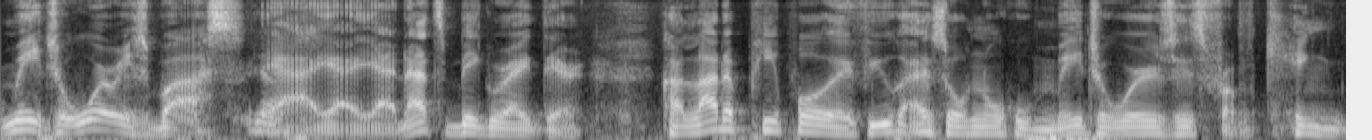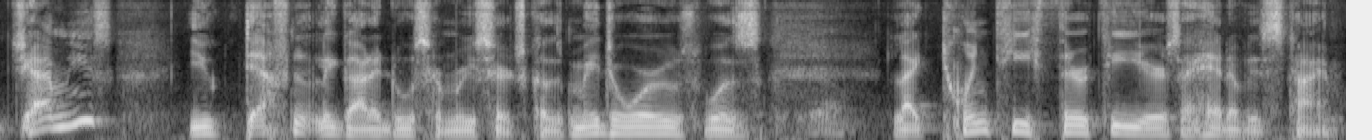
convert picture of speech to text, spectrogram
Major Worries Boss. Yeah, yeah, yeah. That's big right there. 'Cause a lot of people, if you guys don't know who Major Worries is from King Jammys, you definitely got to do some research because Major Worries was like 20, 30 years ahead of his time.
